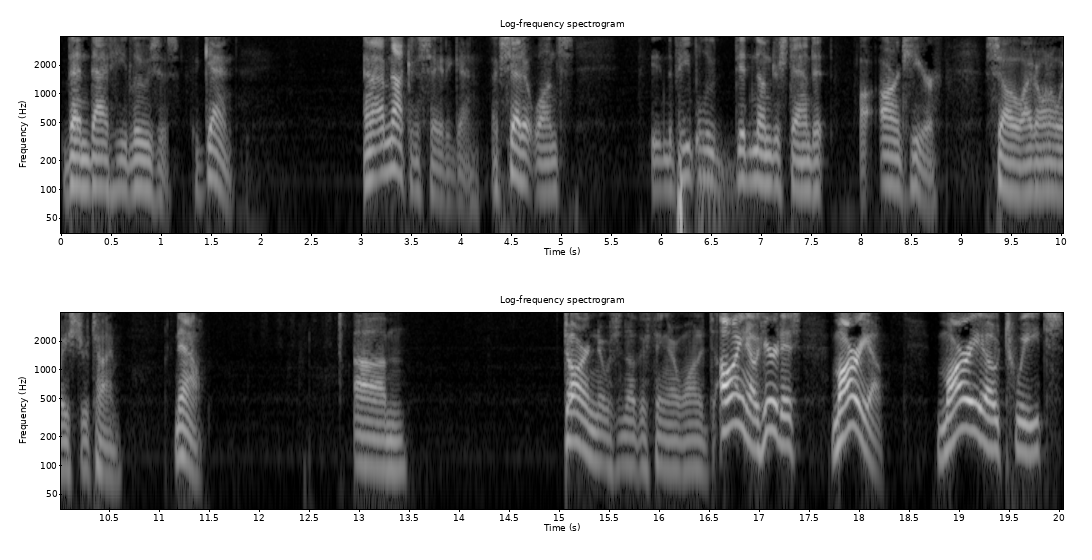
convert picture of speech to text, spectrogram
than that he loses. Again, and I'm not going to say it again. I've said it once. The people who didn't understand it aren't here, so I don't want to waste your time. Now, um, darn, there was another thing I wanted to. Oh, I know. Here it is. Mario. Mario tweets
